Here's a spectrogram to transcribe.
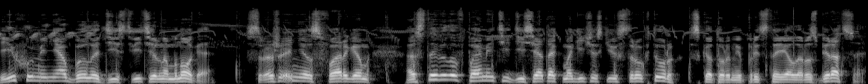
Их у меня было действительно много. Сражение с Фаргом оставило в памяти десяток магических структур, с которыми предстояло разбираться.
